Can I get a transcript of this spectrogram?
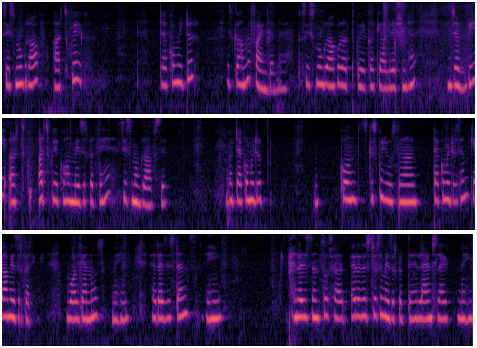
seismograph earthquake tachometer इसका हमें फाइंड करना है। तो सिस्मोग्राफ और अर्थक्वेक का क्या रिलेशन है? जब भी अर्थ अर्थक्वेक को हम मेज़र करते हैं सिस्मोग्राफ से। टैकोमीटर कौन, किसको यूज़ टैकोमीटर से हम क्या मेज़र करेंगे? वॉलकैनोज नहीं रेजिस्टेंस नहीं। रेजिस्टेंस तो शायद रजिस्टर से मेज़र करते हैं लैंडस्लाइड नहीं।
